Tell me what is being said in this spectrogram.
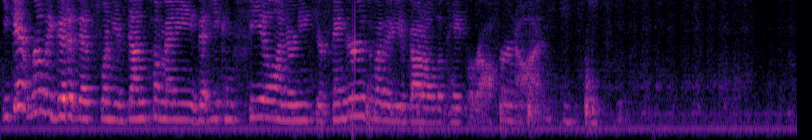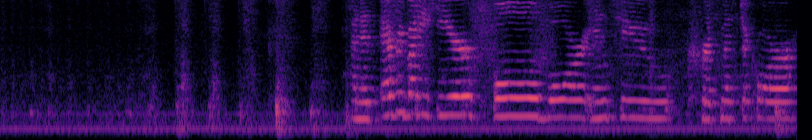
you get really good at this when you've done so many that you can feel underneath your fingers whether you've got all the paper off or not. And is everybody here full bore into Christmas decor?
